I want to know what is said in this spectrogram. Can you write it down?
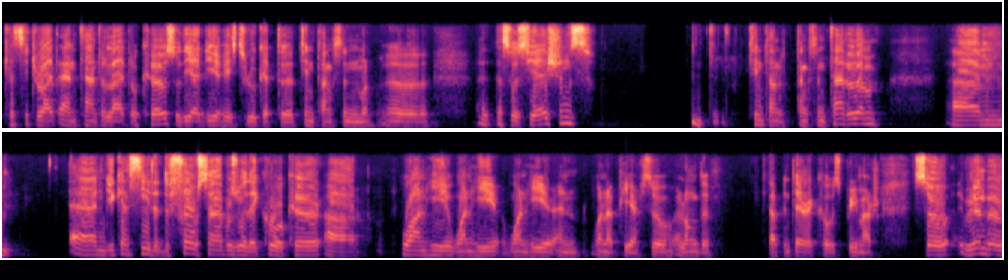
cassiterite and tantalite occur. So the idea is to look at the tin tungsten uh, associations, tin tungsten tantalum. Um, and you can see that the four samples where they co-occur are one here, one here, one here, and one up here. So along the Carpentaria coast pretty much. So remember,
